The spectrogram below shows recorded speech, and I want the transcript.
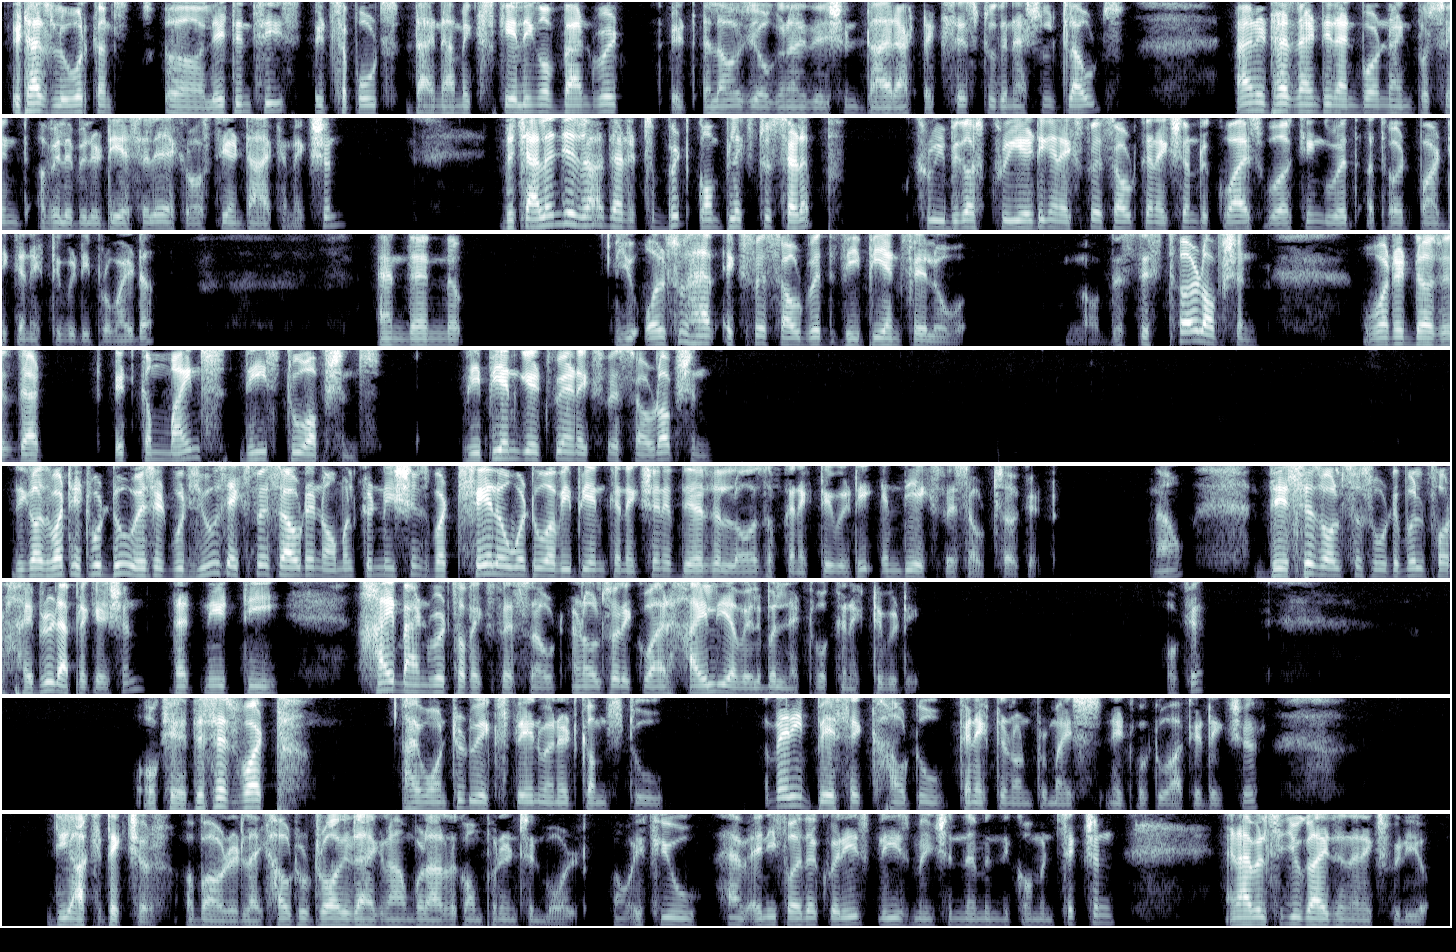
It has lower uh, latencies. It supports dynamic scaling of bandwidth. It allows the organization direct access to the national clouds. And it has 99.9% .9 availability SLA across the entire connection. The challenges are that it's a bit complex to set up because creating an express route connection requires working with a third party connectivity provider. And then you also have express route with VPN failover. Now this, this third option, what it does is that it combines these two options, VPN gateway and express route option. Because what it would do is it would use express route in normal conditions but fail over to a VPN connection if there is a loss of connectivity in the express route circuit. Now, this is also suitable for hybrid application that need the high bandwidth of express route and also require highly available network connectivity. Okay. Okay, this is what I wanted to explain when it comes to a very basic how to connect an on-premise network to architecture. The architecture about it, like how to draw the diagram, what are the components involved. Now, if you have any further queries, please mention them in the comment section and I will see you guys in the next video.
